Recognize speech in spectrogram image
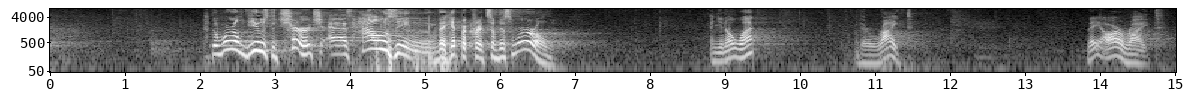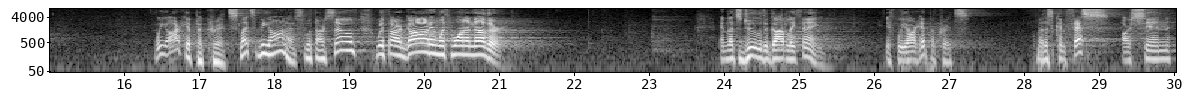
The world views the church as housing the hypocrites of this world. And you know what? They're right. They are right. We are hypocrites. Let's be honest with ourselves, with our God, and with one another. And let's do the godly thing. If we are hypocrites, let us confess our sin,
